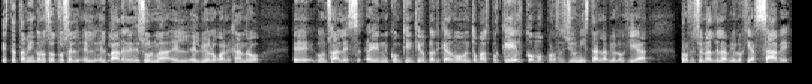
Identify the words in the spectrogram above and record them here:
Está también con nosotros el, el, el padre de Zulma, el, el biólogo Alejandro eh, González, en, con quien quiero platicar un momento más, porque él como profesionista de la biología, profesional de la biología, sabe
